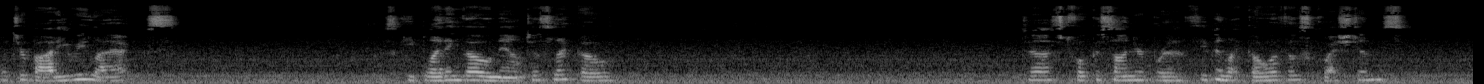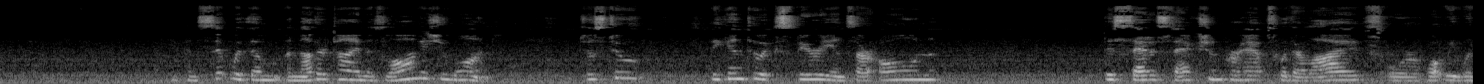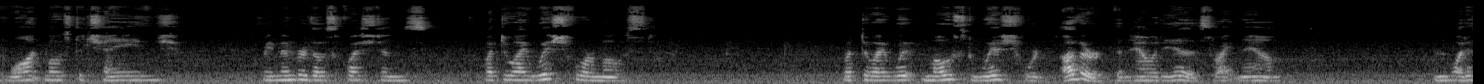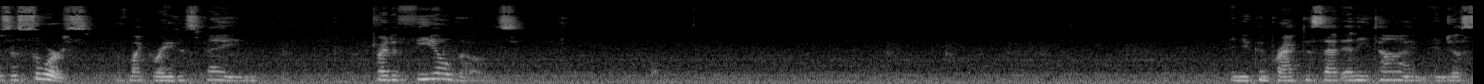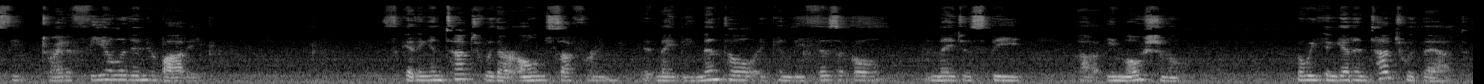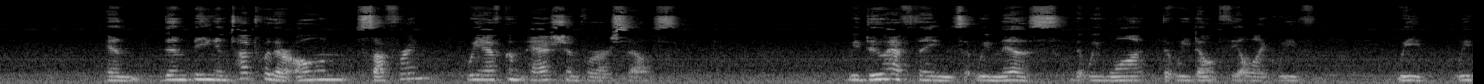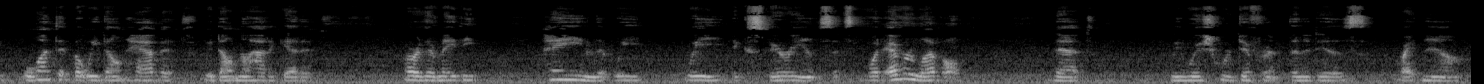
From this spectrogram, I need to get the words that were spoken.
Let your body relax. Just keep letting go now. Just let go. Just focus on your breath. You can let go of those questions. You can sit with them another time as long as you want, just to begin to experience our own dissatisfaction perhaps with our lives or what we would want most to change. Remember those questions. What do I wish for most? What do I w- most wish were other than how it is right now? And what is the source of my greatest pain? Try to feel those. And you can practice that anytime and just see, try to feel it in your body. It's getting in touch with our own suffering. It may be mental, it can be physical, it may just be uh, emotional. But we can get in touch with that. And then being in touch with our own suffering, we have compassion for ourselves we do have things that we miss, that we want, that we don't feel like we've, we, we want it, but we don't have it. We don't know how to get it. Or there may be pain that we, we experience at whatever level that we wish were different than it is right now.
